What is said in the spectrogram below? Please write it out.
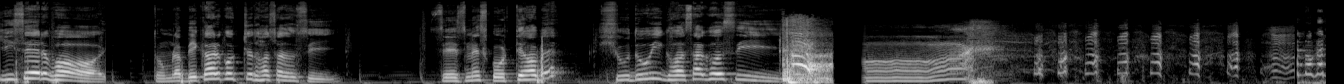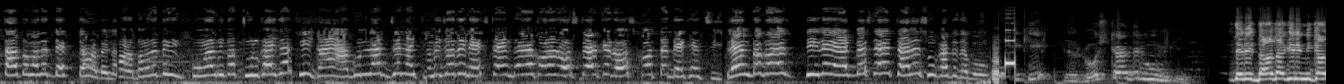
কিসের ভয়? তোমরা বেকার করছ ধসাধসি। শেষমেশ করতে হবে শুধুই ঘষাঘষি। তা তোমাদের দেখতে হবে না। তোমাদের গায়ে আগুন লাগছে না আমি যদি নেক্সট টাইম থেকে কোনো করতে দেখেছি করে শুকাতে দেবো। রোস্টারদের হুমকি। দাদাগিরি নিকাল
